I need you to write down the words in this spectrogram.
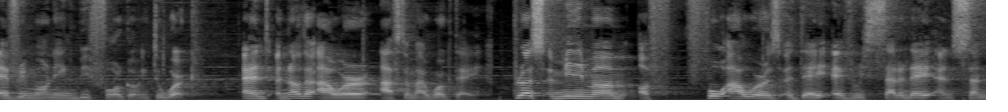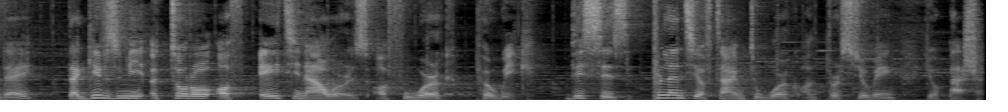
every morning before going to work. And another hour after my workday. Plus a minimum of four hours a day every Saturday and Sunday. That gives me a total of 18 hours of work per week. This is plenty of time to work on pursuing your passion.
